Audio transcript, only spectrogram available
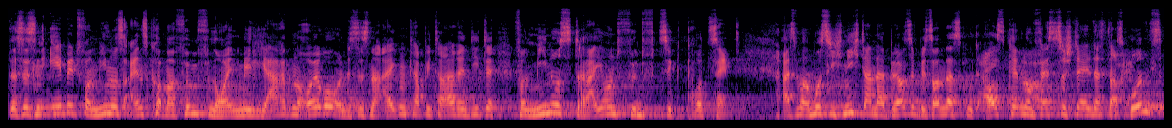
Das ist ein EBIT von minus 1,59 Milliarden Euro und es ist eine Eigenkapitalrendite von minus 23 52 Prozent. Also man muss sich nicht an der Börse besonders gut auskennen, um festzustellen, dass das uns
